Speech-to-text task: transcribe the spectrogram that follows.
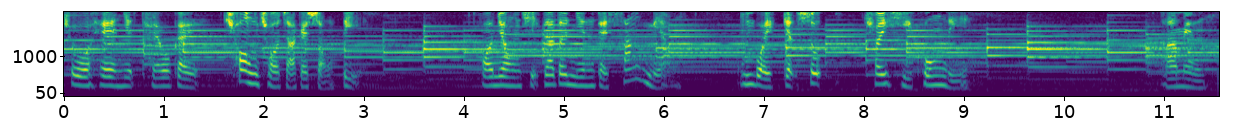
就係熱透嘅創造者嘅上帝，可用自家嘅人嘅生命唔會結束喺虛空裏。阿明。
